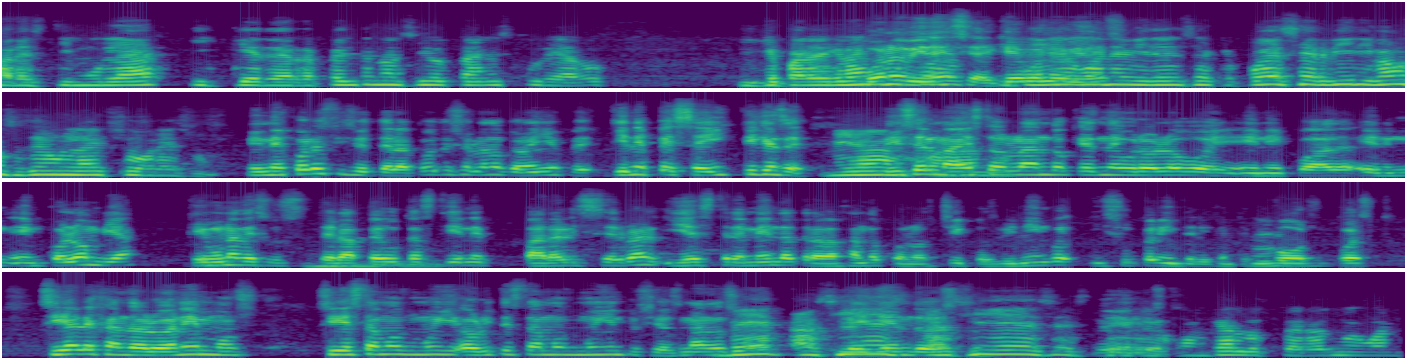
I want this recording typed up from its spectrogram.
para estimular y que de repente no han sido tan estudiados y que para el gran buena evidencia, y qué buena, evidencia. que puede servir y vamos a hacer un live sobre eso. Mi mejor fisioterapeuta es Orlando Caraño, tiene PCI, fíjense, dice el maestro Orlando que es neurólogo en, en, en, Colombia, que una de sus terapeutas tiene parálisis cerebral y es tremenda trabajando con los chicos, bilingüe y súper inteligente, por supuesto. Sí, Alejandra, lo haremos. Sí, estamos muy, ahorita estamos muy entusiasmados así leyendo. Es, así es, este, Juan Carlos, pero es muy bueno.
